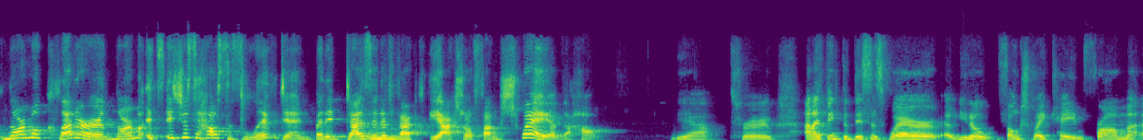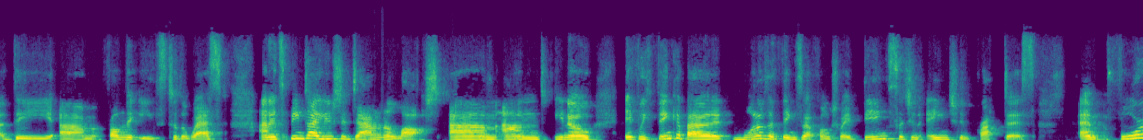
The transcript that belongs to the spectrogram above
normal clutter normal it's it's just a house that's lived in but it doesn't mm. affect the actual feng shui of the home yeah, true. And I think that this is where uh, you know feng shui came from the um, from the east to the west, and it's been diluted down a lot. Um, and you know, if we think about it, one of the things about feng shui being such an ancient practice, and um, for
